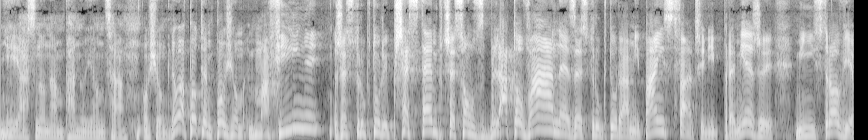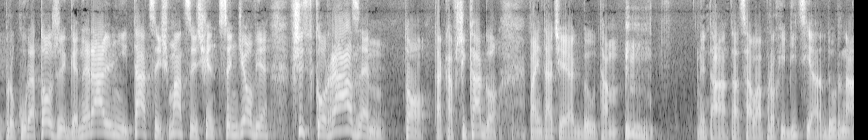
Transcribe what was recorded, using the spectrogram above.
niejasno nam panująca osiągnęła. Potem poziom mafijny, że struktury przestępcze są zblatowane ze strukturami państwa, czyli premierzy, ministrowie, prokuratorzy, generalni, tacy, śmacy, sędziowie, wszystko razem. To taka w Chicago, pamiętacie jak był tam ta, ta cała prohibicja durna,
